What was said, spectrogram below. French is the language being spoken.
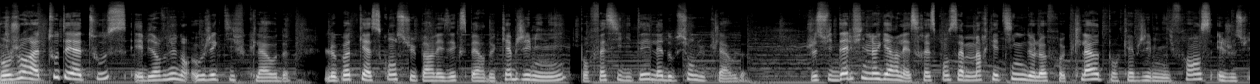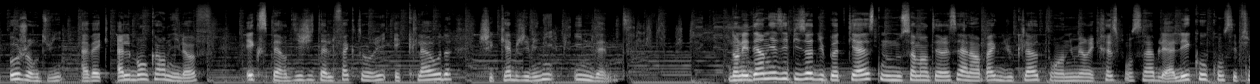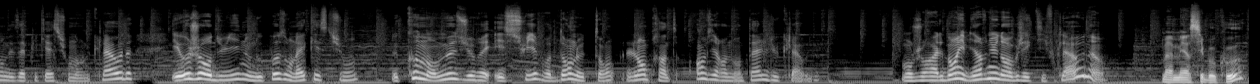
Bonjour à toutes et à tous et bienvenue dans Objectif Cloud, le podcast conçu par les experts de Capgemini pour faciliter l'adoption du cloud. Je suis Delphine Legarlès, responsable marketing de l'offre cloud pour Capgemini France et je suis aujourd'hui avec Alban Kornilov, expert Digital Factory et cloud chez Capgemini Invent. Dans les derniers épisodes du podcast, nous nous sommes intéressés à l'impact du cloud pour un numérique responsable et à l'éco-conception des applications dans le cloud. Et aujourd'hui, nous nous posons la question de comment mesurer et suivre dans le temps l'empreinte environnementale du cloud. Bonjour Alban et bienvenue dans Objectif Cloud. Bah, merci beaucoup.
